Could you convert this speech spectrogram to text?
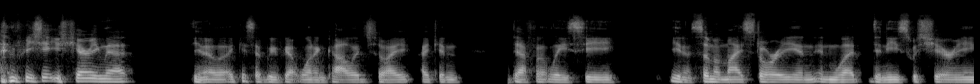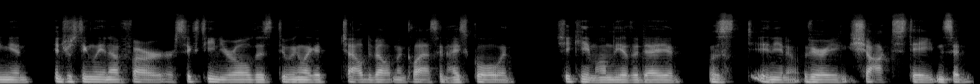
I appreciate you sharing that. You know, like I said, we've got one in college, so I I can definitely see you know some of my story and and what Denise was sharing. And interestingly enough, our 16 year old is doing like a child development class in high school, and she came home the other day and was in you know a very shocked state and said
